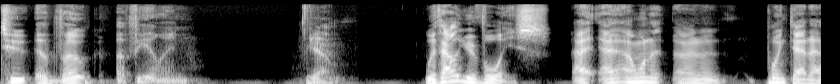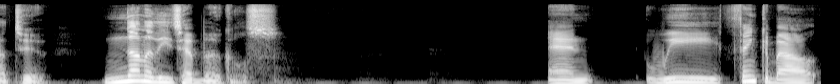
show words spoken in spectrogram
to evoke a feeling Yeah. without your voice. I I, I want to point that out too. None of these have vocals, and we think about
